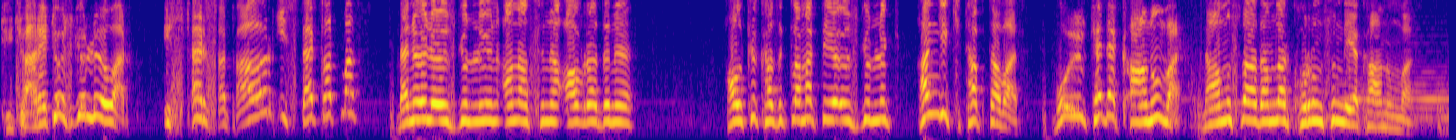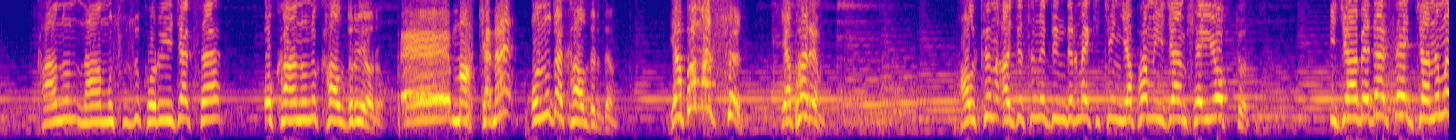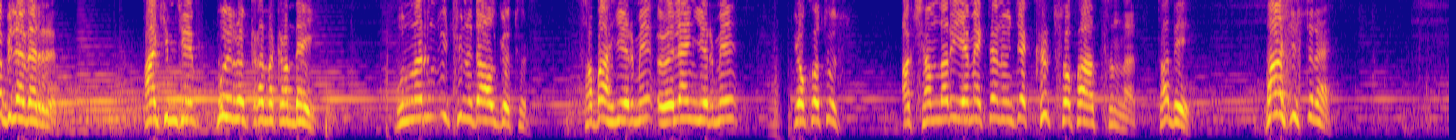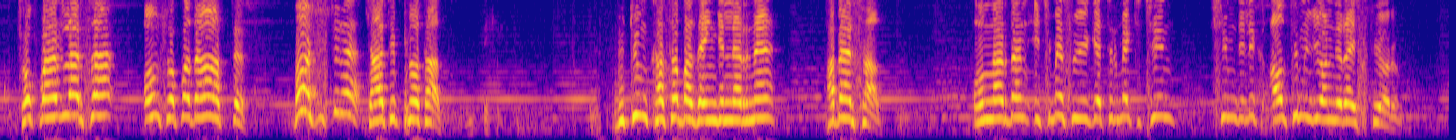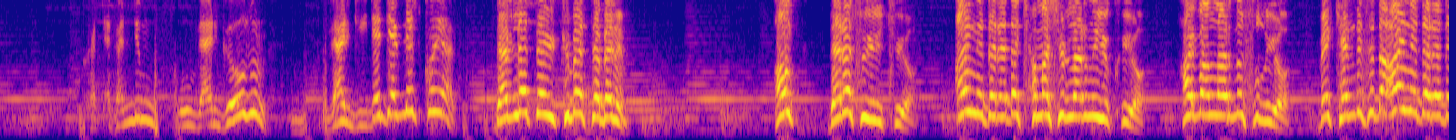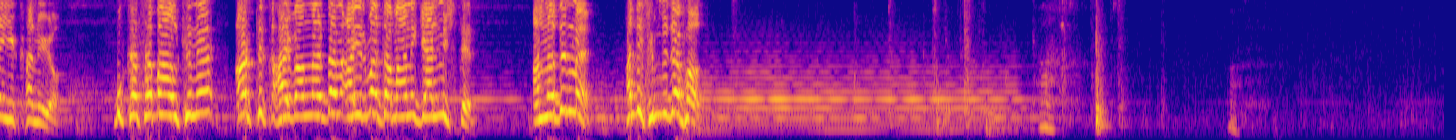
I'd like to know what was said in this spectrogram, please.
Ticaret özgürlüğü var. İster satar, ister satmaz. Ben öyle özgürlüğün anasını, avradını, halkı kazıklamak diye özgürlük hangi kitapta var? Bu ülkede kanun var. Namuslu adamlar korunsun diye kanun var. Kanun namussuzu koruyacaksa o kanunu kaldırıyorum. Ee, mahkeme Onu da kaldırdım. yapamazsın. Yaparım. Halkın acısını dindirmek için yapamayacağım şey yoktur. İcap ederse canımı bile veririm. Hakimciğim, Buyurun kaymakam bey. bunların üçünü de al götür. Sabah 20, öğlen 20, yok 30. Akşamları yemekten önce 40 sopa atsınlar. Tabii. Baş üstüne. Çok bağırırlarsa 10 sopa daha attır. Baş üstüne. Katip not al. Bütün kasaba zenginlerine haber sal. Onlardan içme suyu getirmek için şimdilik 6 milyon lira istiyorum. Fakat efendim bu vergi olur. Vergiyi de devlet koyar. Devlet de hükümet de benim. Halk dere suyu içiyor. Aynı derede çamaşırlarını yıkıyor. Hayvanlarını suluyor. Ve kendisi de aynı derede yıkanıyor. Bu kasaba halkını artık hayvanlardan ayırma zamanı gelmiştir. Anladın mı? Hadi şimdi defol.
